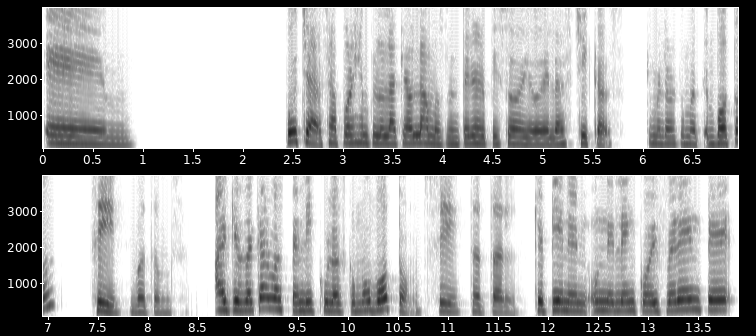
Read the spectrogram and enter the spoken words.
Em, pucha, o sea, por ejemplo, la que hablamos del anterior episodio de las chicas, que me lo recomendé, Bottoms, Sí, Bottoms. hay que sacar más películas como Bottoms Sí, total. que tienen un elenco diferente,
